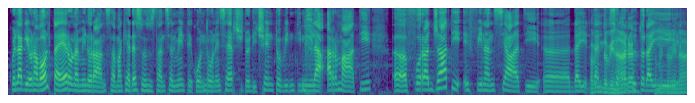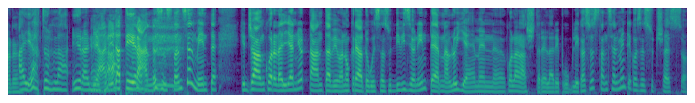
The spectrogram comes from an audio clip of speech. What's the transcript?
quella che una volta era una minoranza, ma che adesso sostanzialmente conta Mm. un esercito di 120.000 armati, eh, foraggiati e finanziati eh, dai, dagli- indovinare, soprattutto dai indovinare. ayatollah iraniani, da Esatto. Teheran sostanzialmente, che già ancora dagli anni Ottanta avevano creato questa suddivisione interna allo Yemen eh, con la nascita della Repubblica. Sostanzialmente cosa è successo?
